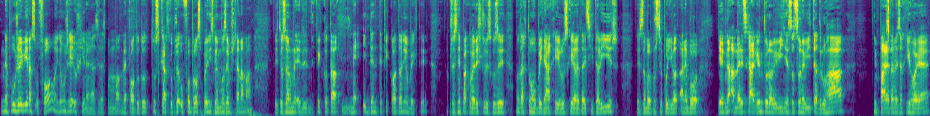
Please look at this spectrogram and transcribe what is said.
nepoužívají výraz UFO, oni tomu říkají už jinak, já si nepamatuju tu, tu zkrátku, protože UFO bylo spojený s mimozemšťanama, teď to jsou jenom neidentifikovatelné objekty. A přesně pak vedeš tu diskuzi, no tak to mohl být nějaký ruský letající talíř, který se tam byl prostě podívat, anebo jedna americká agentura vyvíjí něco, co neví ta druhá, tím pádem tam něco takového je.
